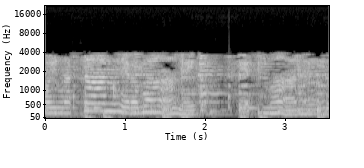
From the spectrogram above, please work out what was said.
هوي نسعني رماني اسمعني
